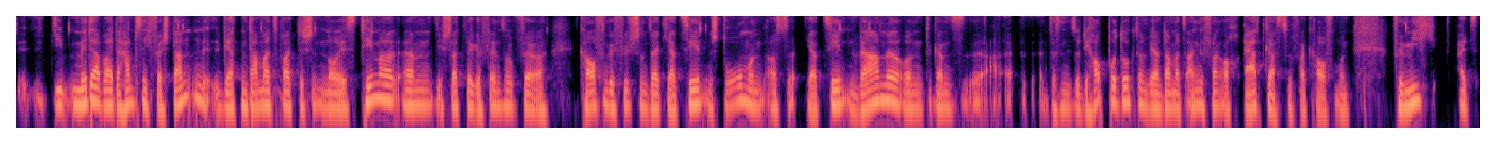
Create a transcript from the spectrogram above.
die Mitarbeiter haben es nicht verstanden. Wir hatten damals praktisch ein neues Thema. Ähm, die Stadtwerke Flensburg verkaufen gefühlt schon seit Jahrzehnten Strom und aus Jahrzehnten Wärme und ganz, äh, das sind so die Hauptprodukte. Und wir haben damals angefangen, auch Erdgas zu verkaufen. Und für mich als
